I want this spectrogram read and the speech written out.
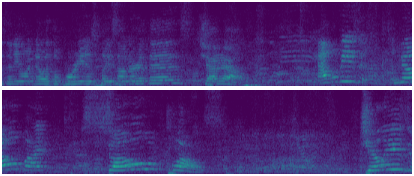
Does anyone know what the horniest place on earth is? Shout it out. Applebee's, no, but so close. Chili's,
